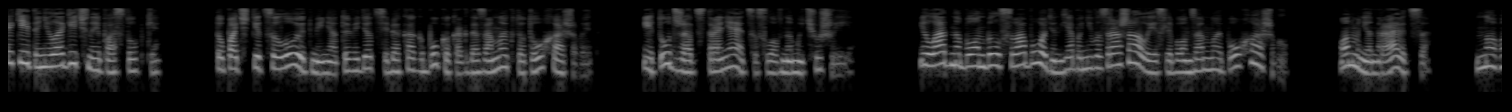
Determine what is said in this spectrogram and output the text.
Какие-то нелогичные поступки. То почти целует меня, то ведет себя как бука, когда за мной кто-то ухаживает. И тут же отстраняется, словно мы чужие. И ладно бы он был свободен, я бы не возражала, если бы он за мной поухаживал. Он мне нравится. Но,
